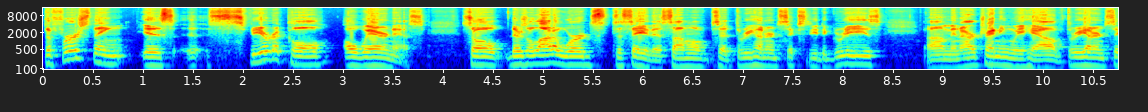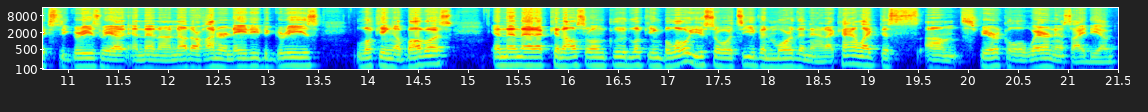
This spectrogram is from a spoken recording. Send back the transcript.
The first thing is uh, spherical awareness. So there's a lot of words to say this. Some have said 360 degrees. Um, in our training, we have 360 degrees, we have, and then another 180 degrees looking above us. And then that can also include looking below you, so it's even more than that. I kind of like this um, spherical awareness idea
